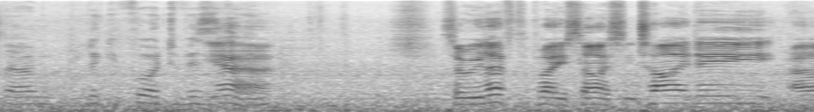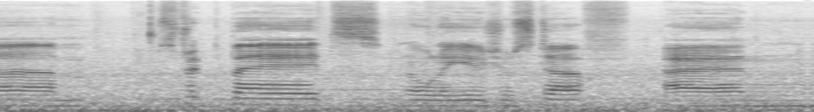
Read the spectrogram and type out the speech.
So I'm looking forward to visiting. yeah. So we left the place nice and tidy, um, stripped the beds, all the usual stuff, and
